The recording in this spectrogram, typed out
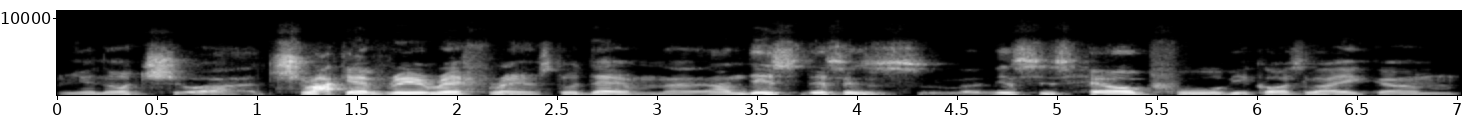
you know tra- track every reference to them. And this this is this is helpful because like um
